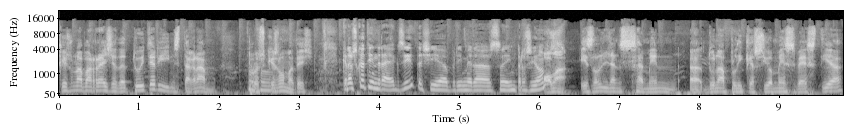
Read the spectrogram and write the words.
que és una barreja de Twitter i Instagram, però és que és el mateix. Creus que tindrà èxit, així a primeres impressions? Home, és el llançament uh, d'una aplicació més bèstia.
